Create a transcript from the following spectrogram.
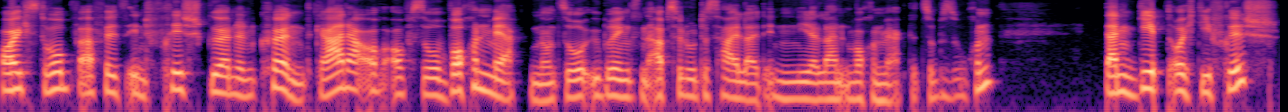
euch Stroopwafels in frisch gönnen könnt, gerade auch auf so Wochenmärkten und so, übrigens ein absolutes Highlight in den Niederlanden, Wochenmärkte zu besuchen, dann gebt euch die frisch.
